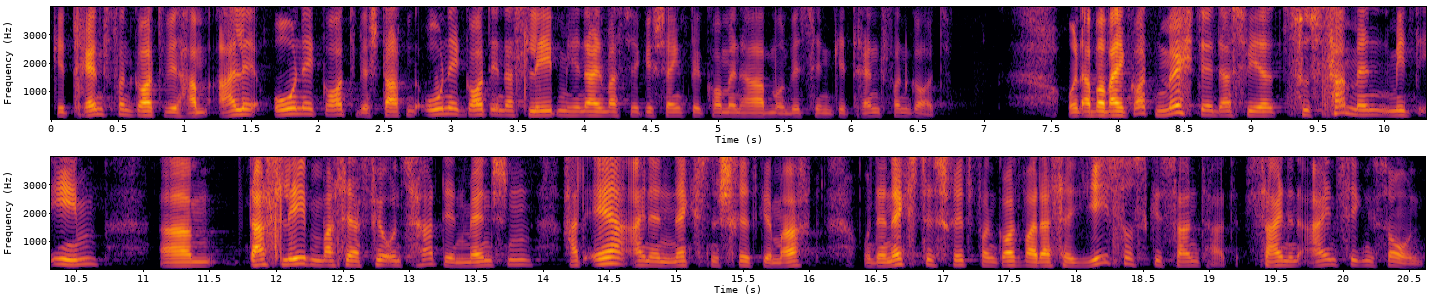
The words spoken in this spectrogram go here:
Getrennt von Gott. Wir haben alle ohne Gott, wir starten ohne Gott in das Leben hinein, was wir geschenkt bekommen haben und wir sind getrennt von Gott. Und aber weil Gott möchte, dass wir zusammen mit ihm ähm, das Leben, was er für uns hat, den Menschen, hat er einen nächsten Schritt gemacht. Und der nächste Schritt von Gott war, dass er Jesus gesandt hat, seinen einzigen Sohn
